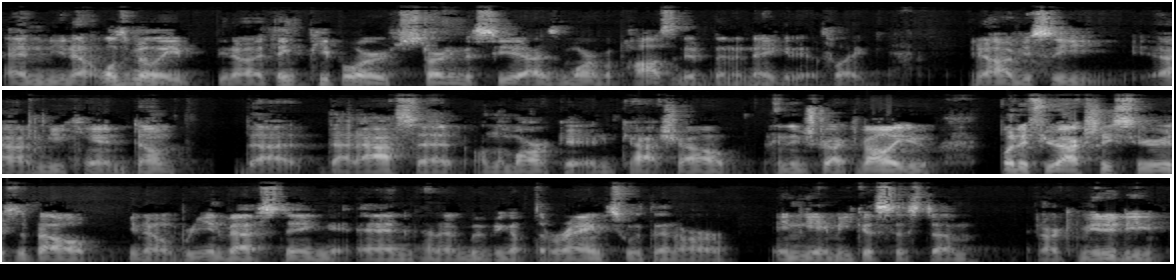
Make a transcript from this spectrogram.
And, you know, ultimately, you know, I think people are starting to see it as more of a positive than a negative. Like, you know, obviously um, you can't dump that that asset on the market and cash out and extract value. But if you're actually serious about you know reinvesting and kind of moving up the ranks within our in-game ecosystem in our community,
